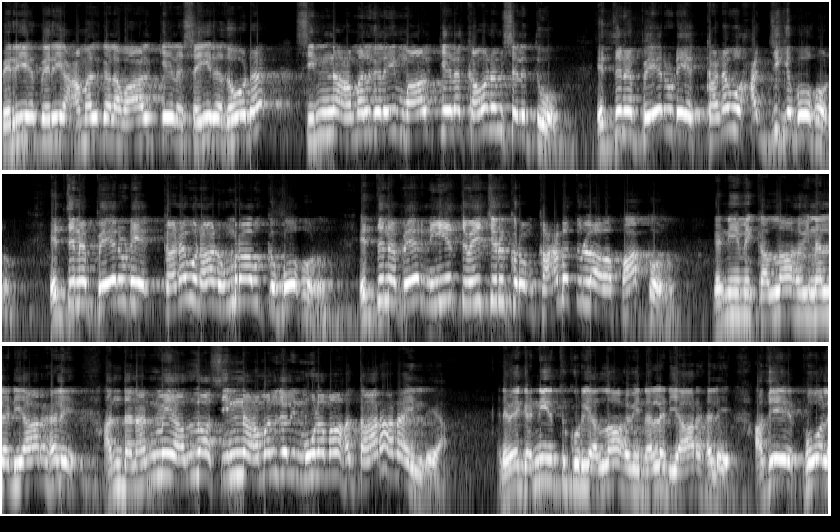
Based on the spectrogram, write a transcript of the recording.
பெரிய பெரிய அமல்களை வாழ்க்கையில செய்யறதோட சின்ன அமல்களையும் வாழ்க்கையில கவனம் செலுத்துவோம். எத்தனை பேருடைய கனவு ஹஜ்ஜிக்கு போகணும்? எத்தனை பேருடைய கனவு நான் உம்ராவுக்கு போகணும்? எத்தனை பேர் நீயத்து வைச்சிருக்கிறோம் காபத்துள்ளாவை பார்க்கணும்? கண்ணியமிக்க அல்லாஹுவின் நல்லடியார்களே அந்த நன்மை அல்லாஹ் சின்ன அமல்களின் மூலமாக தாரானா இல்லையா? எனவே கண்ணியத்துக்குரிய அல்லாஹவி நல்லடியார்களே அதே போல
